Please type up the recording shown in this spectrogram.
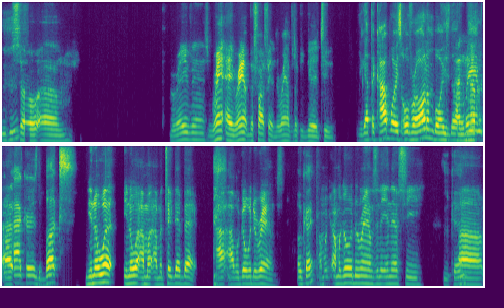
Mm-hmm. So um, Ravens, Ram, hey, Ram. Before I finish, the Rams looking good too. You got the Cowboys over all them boys though. The Rams, the Packers, the Bucs. You know what? You know what? I'm gonna, I'm gonna take that back. I, I will go with the Rams. Okay. I'm gonna, I'm gonna go with the Rams in the NFC. Okay. Uh,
